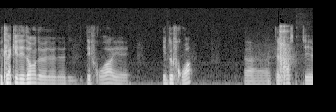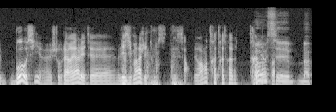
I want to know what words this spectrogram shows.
de claquer des dents de, de- de- de- d'effroi et, et de froid. Euh, tellement c'était beau aussi. hein. Je trouve que la réal était les images et tout, c'était- ça rendait vraiment très très très très Ouais, bien. c'est bah,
